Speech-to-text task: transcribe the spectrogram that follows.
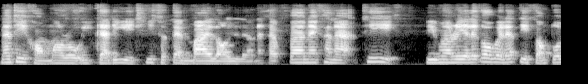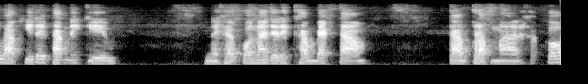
หน้าที่ของมาโรอิกาดีที่สแตนบายรออยู่แล้วนะครับก็ในขณะที่ดีมาเรียและก็เวลติสองตัวหลักที่ได้พักในเกมนะครับ ก็น่าจะได้คัมแบ็กตามตามกลับมานะครับ ก็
